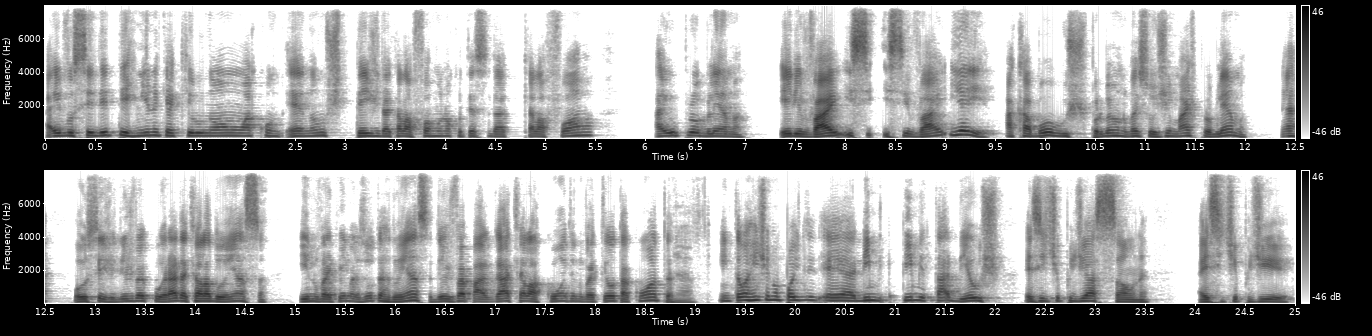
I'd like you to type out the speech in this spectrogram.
aí você determina que aquilo não é, não esteja daquela forma, não aconteça daquela forma, aí o problema ele vai e se, e se vai e aí acabou os problemas, não vai surgir mais problema? Ou seja, Deus vai curar daquela doença e não vai ter mais outras doenças, Deus vai pagar aquela conta e não vai ter outra conta. É. Então a gente não pode é, lim- limitar Deus a esse tipo de ação, né? A esse tipo de.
